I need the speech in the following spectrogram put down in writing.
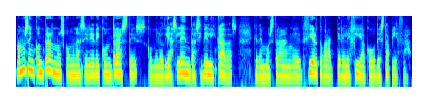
vamos a encontrarnos con una serie de contrastes, con melodías lentas y delicadas que demuestran el cierto carácter elegíaco de esta pieza.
